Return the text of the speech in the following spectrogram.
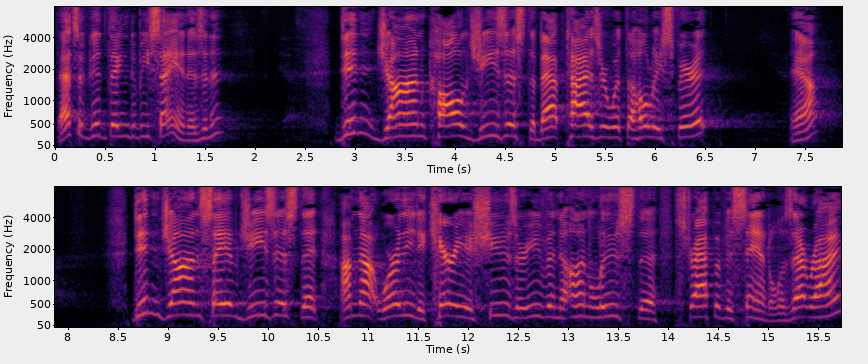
That's a good thing to be saying, isn't it? Didn't John call Jesus the baptizer with the Holy Spirit? Yeah. Didn't John say of Jesus that I'm not worthy to carry his shoes or even to unloose the strap of his sandal? Is that right?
